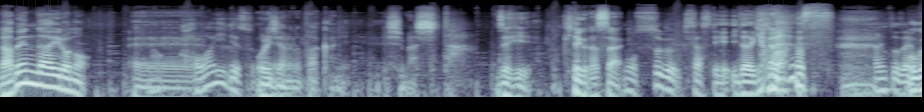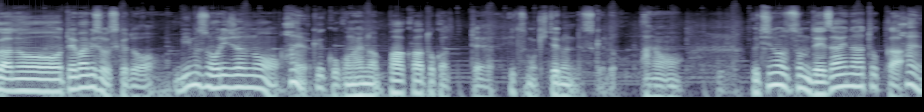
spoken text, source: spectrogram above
ラベンダー色の、えーかわいいですね。オリジナルのパーカーにしました。ぜひ来てください。もうすぐ着させていただきます。ありがとうございます。僕あの定番味噌ですけどビームスのオリジナルの、はい。結構この辺のパーカーとかっていつも着てるんですけどあのうちのそのデザイナーとかはい。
